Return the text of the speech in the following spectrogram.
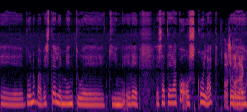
e, bueno, ba, beste elementuekin ere, esaterako oskolak, Oskolak. e,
